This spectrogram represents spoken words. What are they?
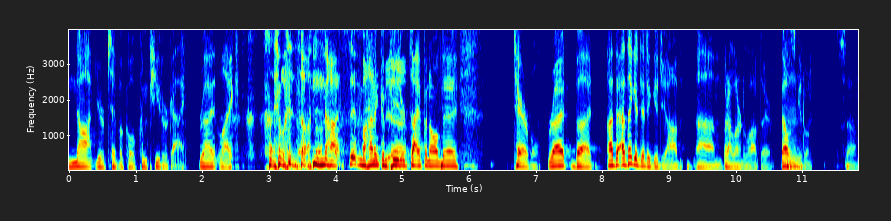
not your typical computer guy, right? Like it was I'm not sitting behind a computer yeah. typing all day. Terrible, right? But I, th- I, think I did a good job. Um, but I learned a lot there. That was mm. a good one. So.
